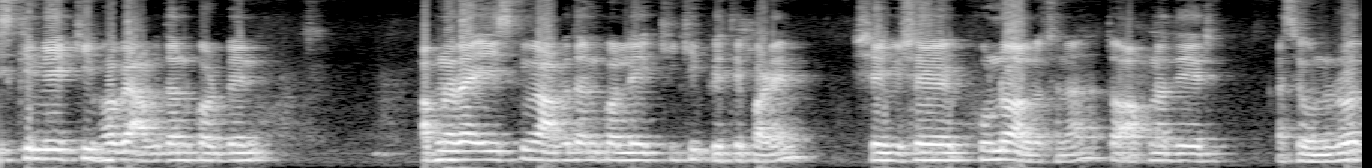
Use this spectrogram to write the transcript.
স্কিমে কীভাবে আবেদন করবেন আপনারা এই স্কিমে আবেদন করলে কি কি পেতে পারেন সেই বিষয়ে পূর্ণ আলোচনা। তো আপনাদের কাছে অনুরোধ,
